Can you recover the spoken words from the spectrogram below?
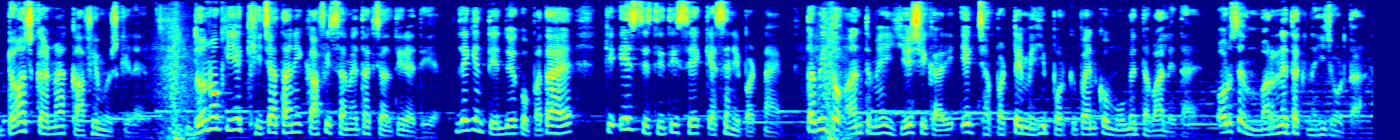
डॉज करना काफ़ी मुश्किल है। दोनों की ये खींचातानी काफ़ी समय तक चलती रहती है। लेकिन तेंदुए को पता है कि इस स्थिति से कैसे निपटना है। तभी तो अंत में ये शिकारी एक झपट्टे में ही पॉर्क्यूपाइन को मुँह में दबा लेता है और उसे मरने तक नहीं छोड़ता।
